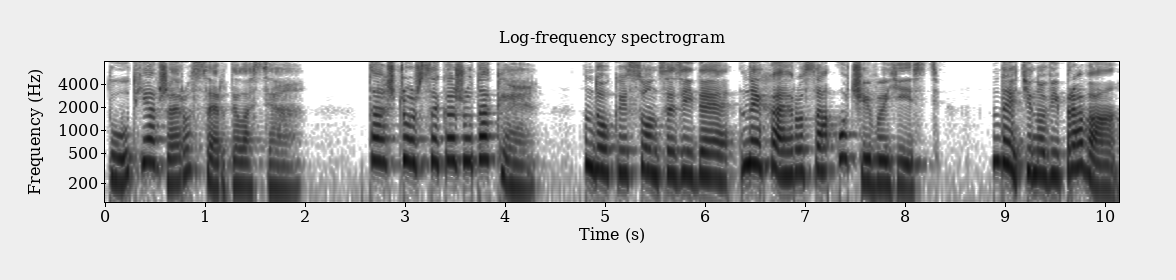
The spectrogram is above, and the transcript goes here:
Тут я вже розсердилася. Та що ж це кажу таке? Доки сонце зійде, нехай роса очі виїсть. Де ті нові права?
